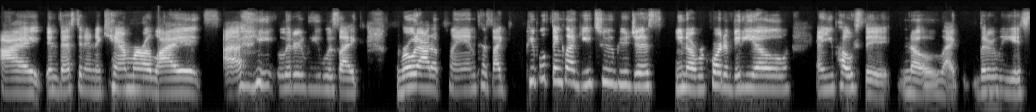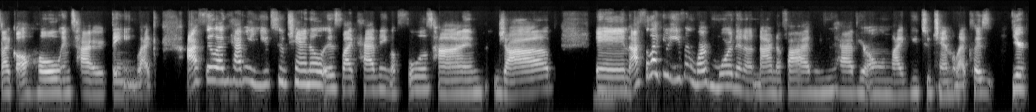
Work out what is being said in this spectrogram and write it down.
I invested in a camera, lights. I literally was like wrote out a plan because like people think like YouTube, you just you know record a video and you post it. No, like literally, it's like a whole entire thing. Like I feel like having a YouTube channel is like having a full time job and I feel like you even work more than a nine to five when you have your own like YouTube channel, like because you're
